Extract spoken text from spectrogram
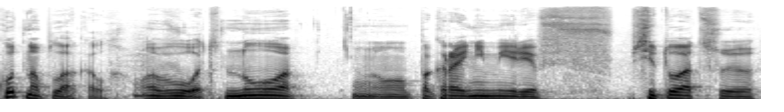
кот наплакал, вот, но по крайней мере, ситуацию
